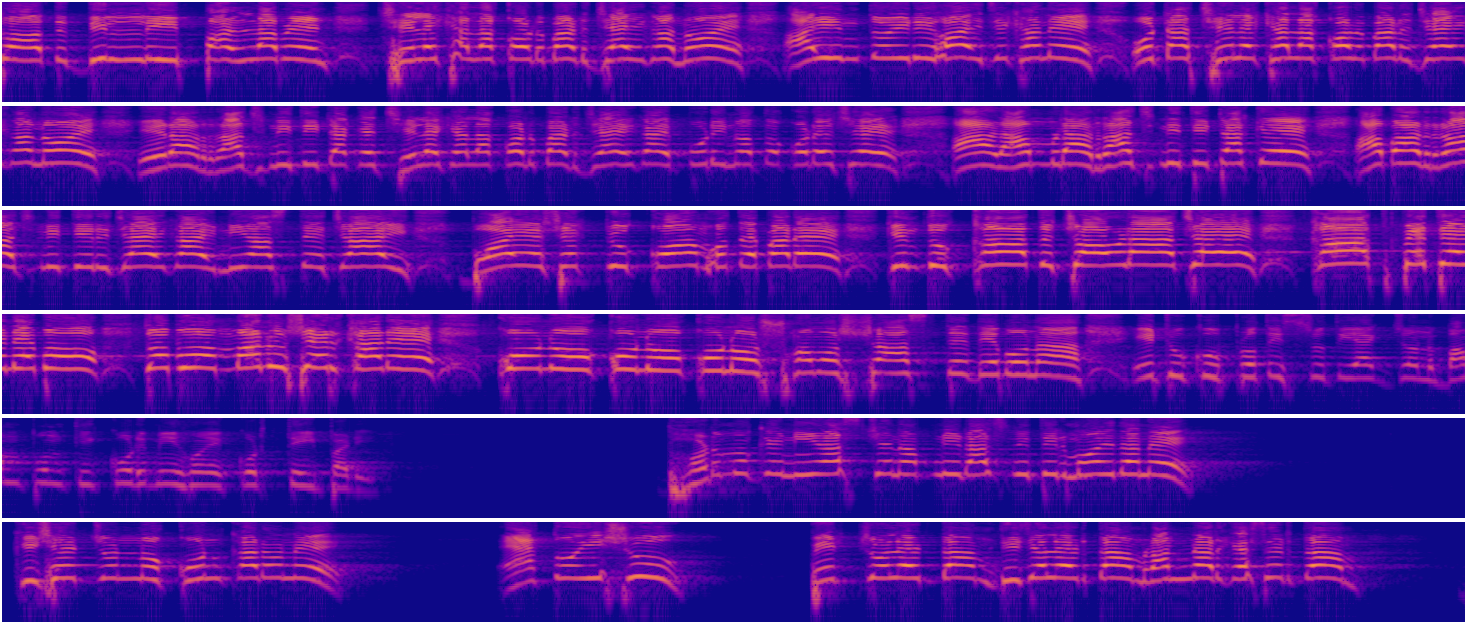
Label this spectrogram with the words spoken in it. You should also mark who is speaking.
Speaker 1: সংসদ, দিল্লি পার্লামেন্ট, ছেলে খেলা করবার জায়গা নয়। আইন তৈরি হয় যেখানে, ওটা ছেলে খেলা করবার জায়গা নয়। এরা রাজনীতিটাকে ছেলে খেলা করবার জায়গায় পরিণত করেছে। আর আমরা রাজনীতিটাকে আবার রাজনীতির জায়গায় নিয়ে আসতে চাই। বয়স একটু কম হতে পারে, কিন্তু কাঁধ চওড়া আছে। কাঁধ পেতে নেব, তবুও মানুষের কারে কোনো কোনো কোনো সমস্যা আসতে দেব না। এটুকু প্রতিশ্রুতি একজন বামপন্থী কর্মী হয়ে করতেই পারি। ধর্মকে নিয়ে আসছেন আপনি রাজনীতির ময়দানে। কিসের জন্য? কোন কারণে? এত ইস্যু। পেট্রোলের দাম, ডিজেলের দাম, রান্নার গ্যাসের দাম,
